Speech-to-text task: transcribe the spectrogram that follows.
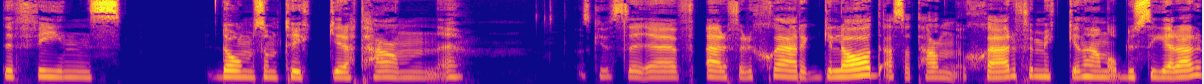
Det finns de som tycker att han eh, ska vi säga, är för skärglad, alltså att han skär för mycket när han obducerar.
